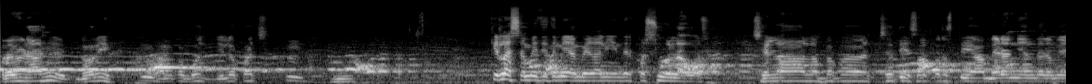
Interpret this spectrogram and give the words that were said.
પ્રવીણ આહિર ઢોરી તાલુકો ભુજ જિલ્લો કચ્છ. કેટલા સમયથી તમે આ મેળાની અંદર પશુઓ લાવો છો? છેલ્લા લગભગ છ થી સાત વર્ષથી આ મેળાની અંદર અમે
